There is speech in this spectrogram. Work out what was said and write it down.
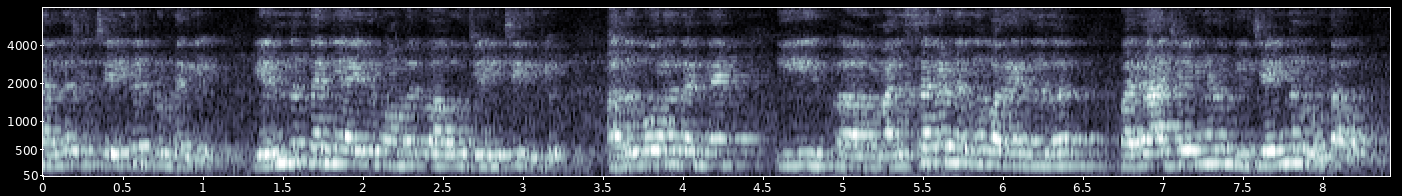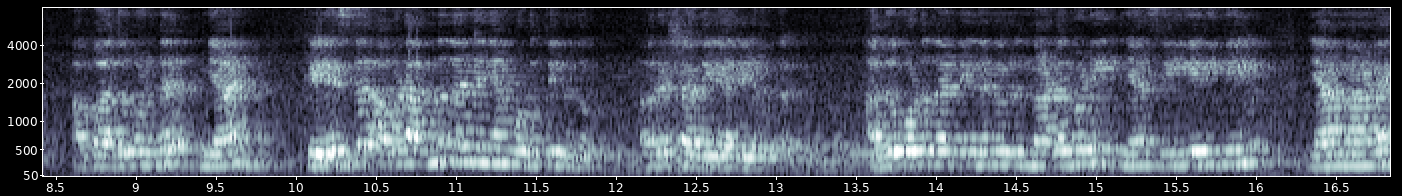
നല്ലത് ചെയ്തിട്ടുണ്ടെങ്കിൽ എന്ത് തന്നെയായാലും അമൽ ബാബു ജയിച്ചിരിക്കും. അതുപോലെ തന്നെ ഈ മത്സരം എന്ന് പറയുന്നത് പരാജയങ്ങളും വിജയങ്ങളും ഉണ്ടാവും. അപ്പൊ അതുകൊണ്ട് ഞാൻ കേസ് അവിടെ അന്ന് തന്നെ ഞാൻ കൊടുത്തിരുന്നു രക്ഷാധികാരികൾക്ക് അതുകൊണ്ട് തന്നെ ഇതിനൊരു നടപടി ഞാൻ സ്വീകരിക്കുകയും ഞാൻ നാളെ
